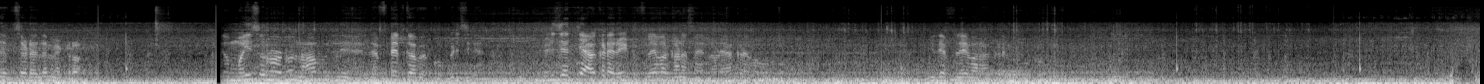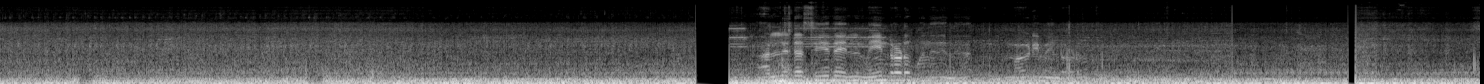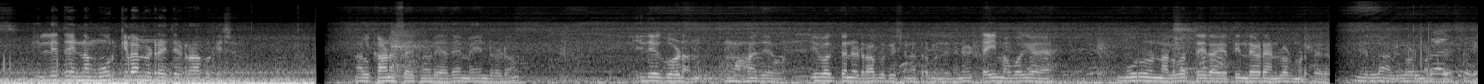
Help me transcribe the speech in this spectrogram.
ಲೆಫ್ಟ್ ಸೈಡೆಲ್ಲ ಮೆಟ್ರೋ ಇದು ಮೈಸೂರು ರೋಡು ನಾವು ಇಲ್ಲಿ ಲೆಫ್ಟ್ ಎತ್ಕೋಬೇಕು ಬಿಡಿಸಿದೆ ಬಿಡಿಸಿ ಆ ಕಡೆ ರೈಟ್ ಫ್ಲೇವರ್ ಕಾಣಿಸ್ತಾ ಇಲ್ಲ ನೋಡಿ, ಆ ಕಡೆ ಹೋಗ್ಬೇಕು ಇದೇ ಫ್ಲೇವರ್ ಆ ಕಡೆ. ಅಲ್ಲಿದ್ದ ಸೀದಾ ಇಲ್ಲಿ ಮೇನ್ ರೋಡಿಗೆ ಬಂದಿದ್ದೀನಿ. ಮಾಗಡಿ ಮೇನ್ ರೋಡು ಇಲ್ಲಿದ್ದ ಇನ್ನು ಮೂರು ಕಿಲೋಮೀಟ್ರ್ ಐತೆ ಡ್ರಾಪ್ ಲೊಕೇಶನ್ ಅಲ್ಲಿ ಕಾಣಿಸ್ತಾ ಇತ್ತು ನೋಡಿ, ಅದೇ ಮೇನ್ ರೋಡು ಇದೇ ಗೋಡನ್ ಮಹಾದೇವ. ಇವಾಗ ತಾನೇ ಡ್ರಾಪ್ ಲೊಕೇಶನ್ ಹತ್ರ ಬಂದಿದ್ದೀನಿ. ಟೈಮ್ ಅವಾಗ ಮೂರು ನಲ್ವತ್ತೈದು ಆಗೈತೆ ಹಿಂದೆಗಡೆ ಅನ್ಲೋಡ್ ಮಾಡ್ತಾ ಇದ್ದಾರೆ. ಎಲ್ಲ ಅನ್ಲೋಡ್ ಮಾಡ್ತಾ ಇದ್ದಾರೆ.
